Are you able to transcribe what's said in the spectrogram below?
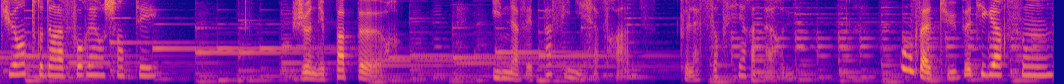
tu entres dans la forêt enchantée. Je n'ai pas peur. Il n'avait pas fini sa phrase que la sorcière apparut. Où vas-tu, petit garçon?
